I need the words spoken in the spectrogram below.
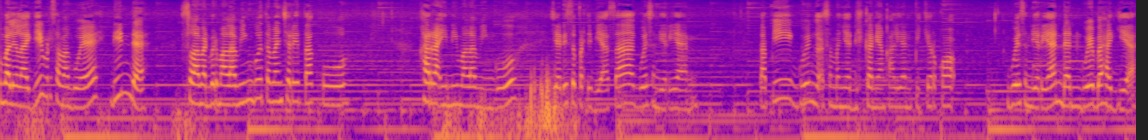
Kembali lagi bersama gue, Dinda. Selamat bermalam minggu teman ceritaku. Karena ini malam minggu Jadi seperti biasa gue sendirian. Tapi gue gak semenyedihkan yang kalian pikir kok. Gue sendirian dan gue bahagia.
